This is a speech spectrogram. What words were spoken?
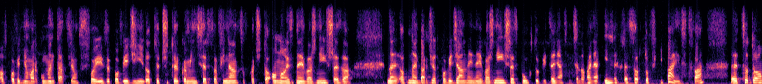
odpowiednią argumentacją w swojej wypowiedzi. Nie dotyczy tylko Ministerstwa Finansów, choć to ono jest najważniejsze, za, najbardziej odpowiedzialne i najważniejsze z punktu widzenia funkcjonowania innych resortów i państwa. Co do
